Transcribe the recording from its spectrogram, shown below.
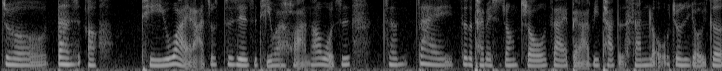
就但是呃，题外啦，就这些是题外话。然后我是。在在这个台北时装周，在贝拉维塔的三楼，就是有一个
